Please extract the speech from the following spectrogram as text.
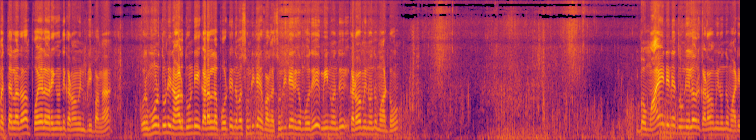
மெத்தடில் தான் போயாவில் இறங்கி வந்து கனவா மீன் பிடிப்பாங்க ஒரு மூணு தூண்டி நாலு தூண்டி கடலில் போட்டு இந்த மாதிரி சுண்டிட்டே இருப்பாங்க சுண்டிட்டே இருக்கும்போது மீன் வந்து கனவா மீன் வந்து மாட்டும் இப்போ மாயண்டின தூண்டியில் ஒரு கடவ மீன் வந்து மாடி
